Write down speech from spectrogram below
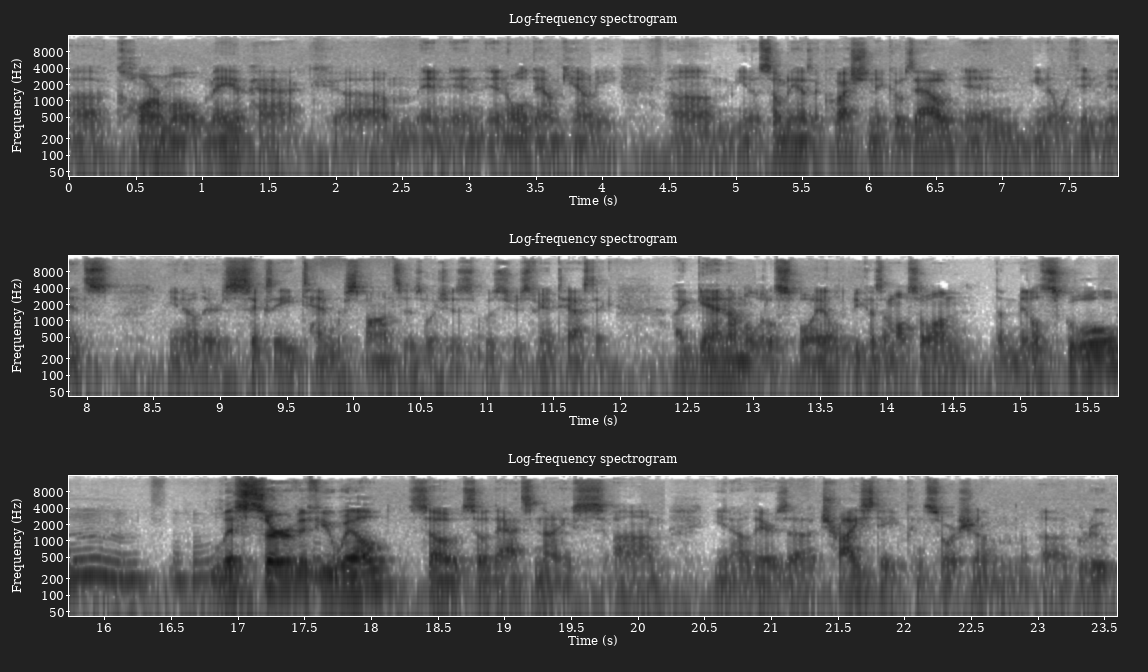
uh, Carmel, Mahopac, um, and, and, and Old Down County. Um, you know, somebody has a question, it goes out, and, you know, within minutes, you know, there's six, eight, ten responses, which is, which is fantastic. Again, I'm a little spoiled because I'm also on the middle school mm, mm-hmm. list serve, if you will. So, so that's nice. Um, you know, there's a tri-state consortium uh, group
